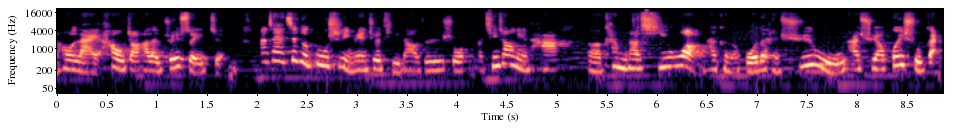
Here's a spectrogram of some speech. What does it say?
然后来号召他的追随者。那在这个故事里面就提到，就是说青少年他呃看不到希望，他可能活得很虚无，他需要归属感。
